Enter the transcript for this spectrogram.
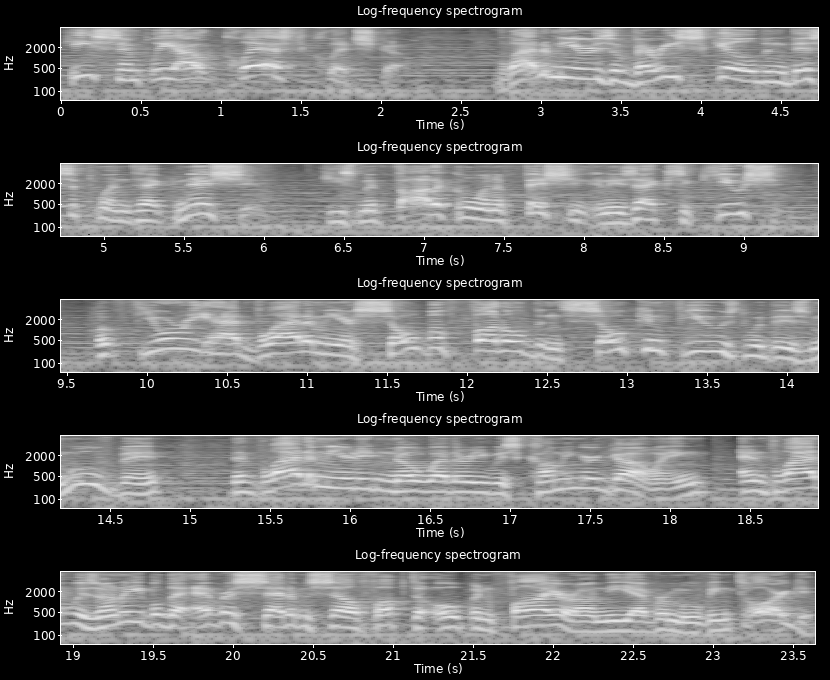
he simply outclassed Klitschko. Wladimir is a very skilled and disciplined technician. He's methodical and efficient in his execution. But Fury had Wladimir so befuddled and so confused with his movement that Wladimir didn't know whether he was coming or going, and Vlad was unable to ever set himself up to open fire on the ever moving target.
